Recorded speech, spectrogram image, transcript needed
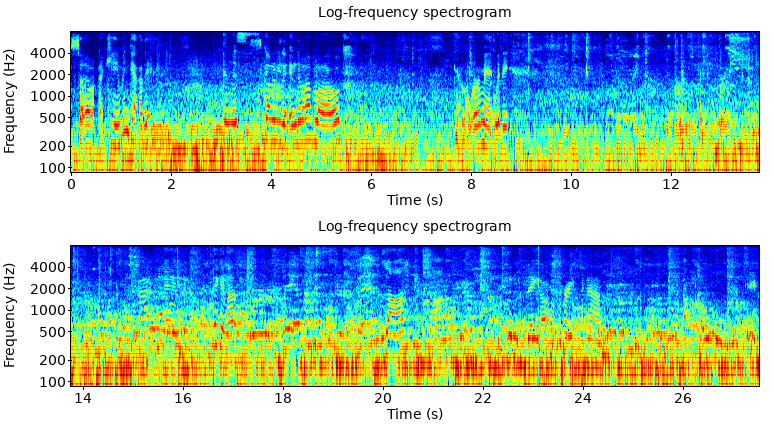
So I came and got it. And this is gonna be the end of my vlog. Gotta know where I'm at with it. Picking up. John. They are crazy now. I'm cold. It's getting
